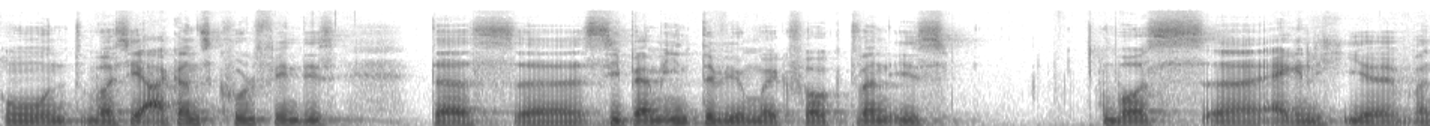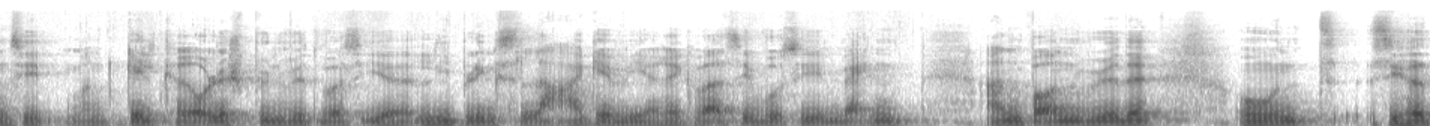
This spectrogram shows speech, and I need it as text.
Und was ich auch ganz cool finde, ist, dass äh, sie beim Interview mal gefragt worden ist, was äh, eigentlich ihr, wenn sie wenn Geld keine Rolle spielen würde, was ihr Lieblingslage wäre, quasi, wo sie Wein anbauen würde. Und sie hat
